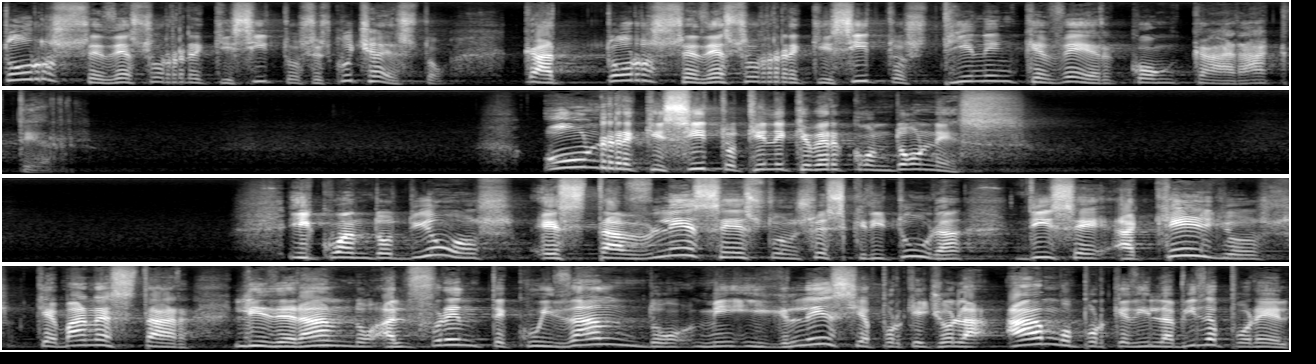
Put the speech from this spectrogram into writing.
de esos requisitos, escucha esto, 14 de esos requisitos tienen que ver con carácter. Un requisito tiene que ver con dones. Y cuando Dios establece esto en su escritura, dice, aquellos que van a estar liderando al frente, cuidando mi iglesia, porque yo la amo, porque di la vida por él,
